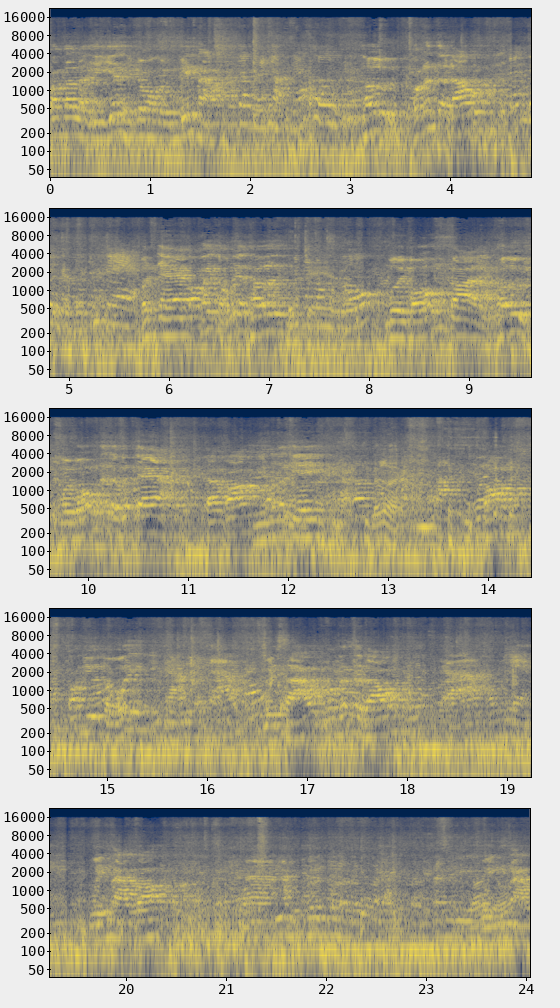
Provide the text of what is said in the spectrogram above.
con tên là gì giới thiệu cho mọi người biết nào. Cho Nguyễn Ngọc Nhã Thư. Thư? Con đến từ đâu? Đến từ Bến Tre. Bến tre con mấy tuổi vậy thư? Con 14 14 rồi thư 14 đến từ bến tre. Chào con. Con tên gì? Đúng rồi. con con nhiêu tuổi? 16 con đến từ đâu? Huyện nào con? Huyện nào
